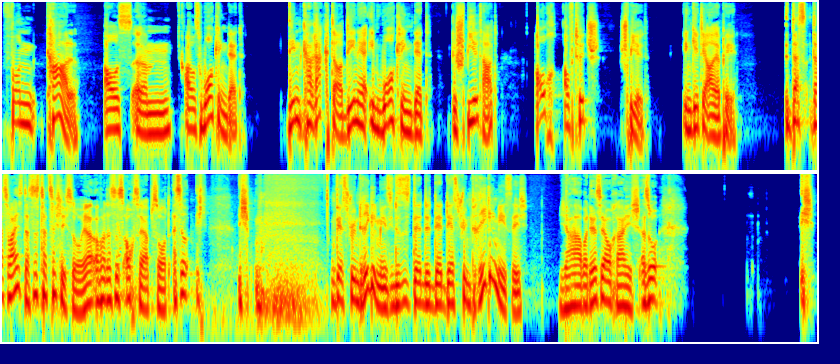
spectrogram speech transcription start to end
von Karl aus ähm, aus Walking Dead den Charakter, den er in Walking Dead gespielt hat, auch auf Twitch spielt in GTA RP. Das, das weiß, das ist tatsächlich so, ja, aber das ist auch sehr absurd. Also ich, ich, Der streamt regelmäßig. Das ist der, der, der, streamt regelmäßig. ja, aber der ist ja auch reich. Also ich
